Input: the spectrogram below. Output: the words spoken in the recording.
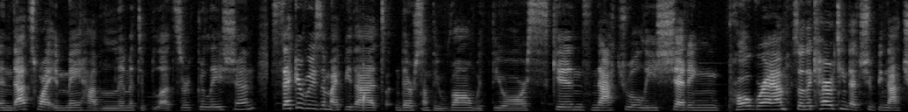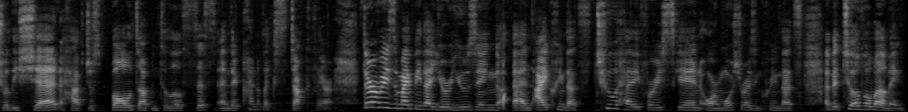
and that's why it may have limited blood circulation. Second reason might be that there's something wrong with your skin's naturally shedding program. So the keratin that should be naturally shed have just balled up into little cysts and they're kind of like stuck there. Third reason might be that you're using an eye cream that's too heavy for your skin or moisturizing cream that's a bit too overwhelming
